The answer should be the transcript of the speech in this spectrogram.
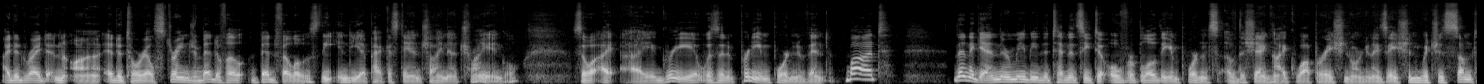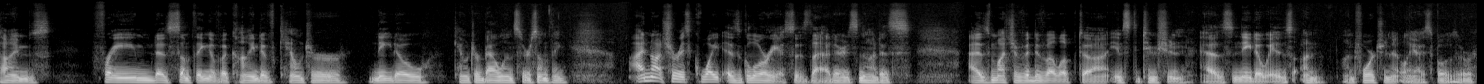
I did write an uh, editorial, Strange Bedfellows, the India Pakistan China Triangle. So I, I agree, it was a pretty important event, but then again, there may be the tendency to overblow the importance of the Shanghai Cooperation Organization, which is sometimes framed as something of a kind of counter NATO counterbalance or something. I'm not sure it's quite as glorious as that, or it's not as as much of a developed uh, institution as NATO is, un- unfortunately, I suppose, or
